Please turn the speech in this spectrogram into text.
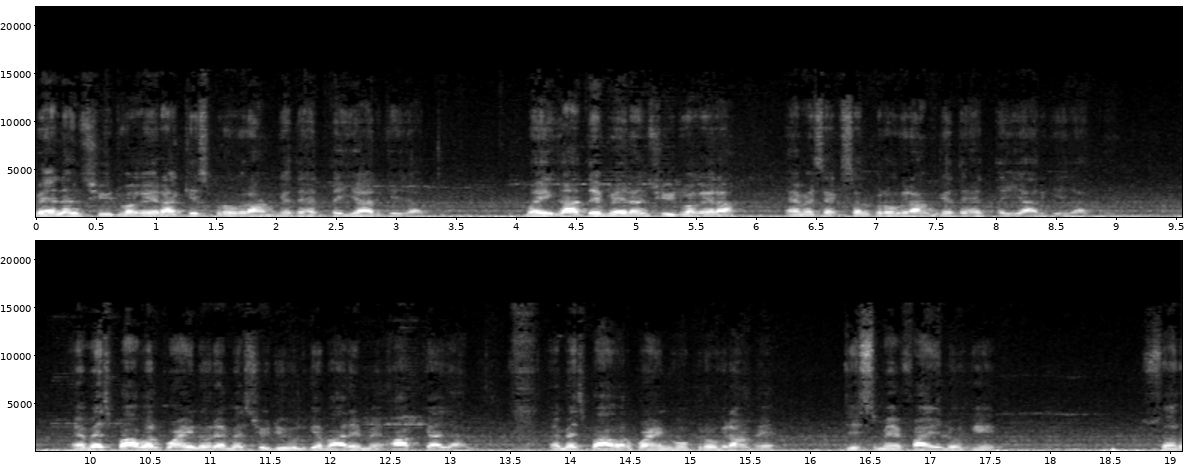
बैलेंस शीट वगैरह किस प्रोग्राम के तहत तैयार किए जाते हैं? वही खाते, बैलेंस शीट वगैरह एम एस एक्सल प्रोग्राम के तहत तैयार किए जाते हैं। एम एस पावर पॉइंट और एम एस शेड्यूल के बारे में आप क्या जानते हैं? एम एस पावर पॉइंट वो प्रोग्राम है जिसमें फ़ाइलों की सर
